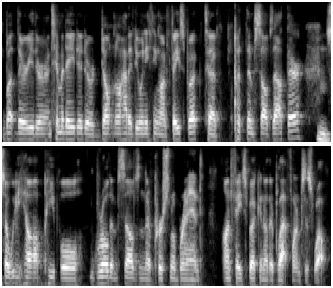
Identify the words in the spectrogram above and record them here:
but they're either intimidated or don't know how to do anything on Facebook to put themselves out there. Hmm. So we help people grow themselves and their personal brand on Facebook and other platforms as well.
